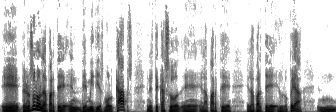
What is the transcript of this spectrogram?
Eh, pero no solo en la parte de mid y small caps, en este caso eh, en la parte en la parte europea, mm,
